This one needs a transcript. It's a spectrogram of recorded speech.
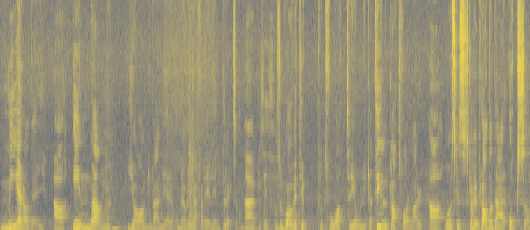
mer av dig ja, innan jag väljer om jag vill träffa dig eller inte liksom. nej precis. Och så går vi typ på två, tre olika till plattformar. Ja, Och ska, ska vi prata där också.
